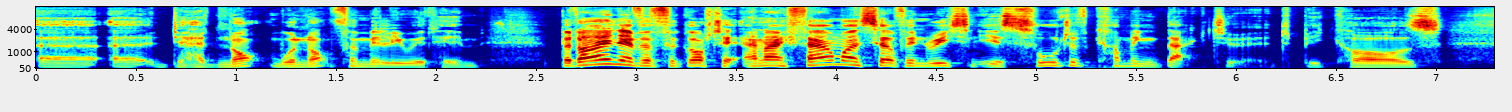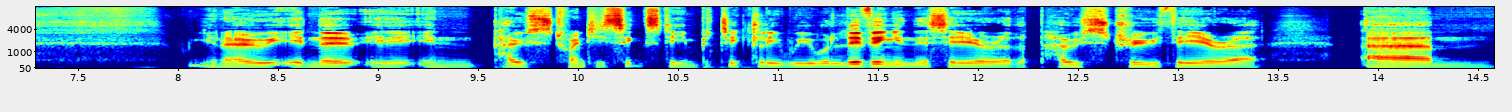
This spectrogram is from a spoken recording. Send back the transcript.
uh, uh, had not were not familiar with him. But I never forgot it, and I found myself in recent years sort of coming back to it because. You know, in the in post 2016, particularly, we were living in this era, the post-truth era, um,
